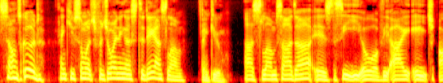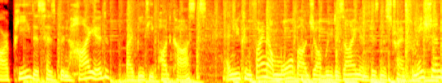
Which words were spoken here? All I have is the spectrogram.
Sounds good. Thank you so much for joining us today, Aslam. Thank you. Aslam Sardar is the CEO of the IHRP. This has been hired by BT Podcasts, and you can find out more about job redesign and business transformation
